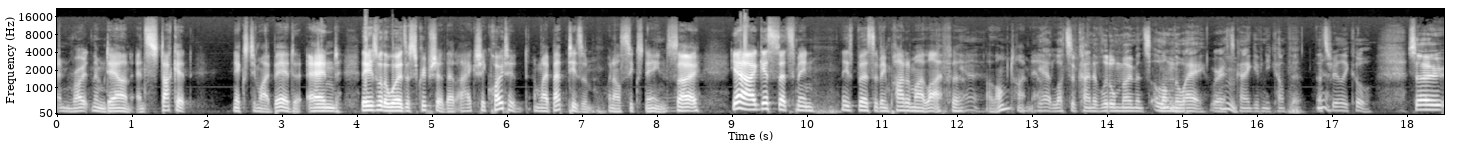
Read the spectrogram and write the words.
and wrote them down and stuck it next to my bed. And these were the words of scripture that I actually quoted at my baptism when I was 16. So, yeah, I guess that's been, these verses have been part of my life for Yeah. a long time now. Yeah, lots of kind of little moments along the mm. way where it's mm. kind of giving you comfort. That's really cool. So,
